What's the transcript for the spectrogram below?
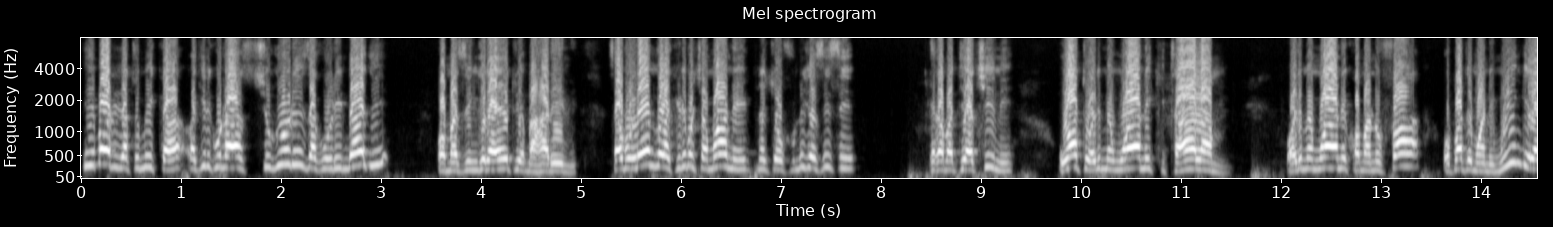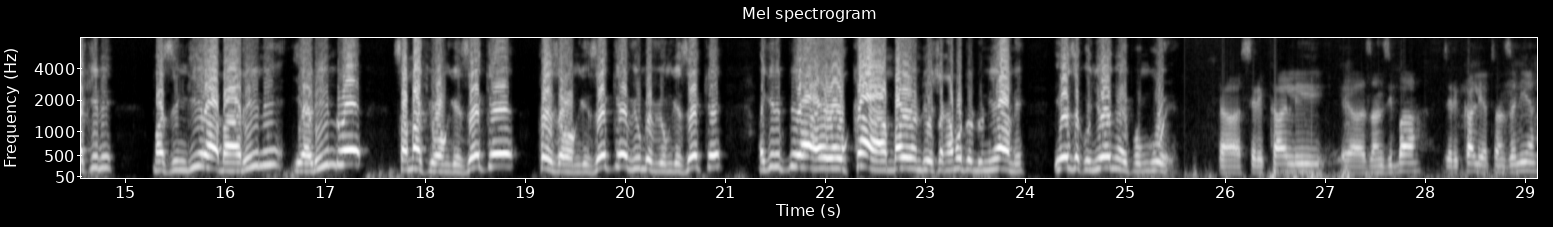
Hii boti inatumika, lakini kuna shughuli za ulindaji wa mazingira yetu ya baharini, sababu lengo la kilimo cha mwani tunachofundisha sisi ya kamati ya chini, watu walime mwani kitaalam, walime mwani kwa manufaa, upate mwani mwingi, lakini mazingira ya baharini yalindwe, samaki waongezeke, pweza waongezeke, viumbe viongezeke, lakini pia hewa ukaa ambayo ndio changamoto duniani iweze kunyonywa, ipungue. Na serikali ya Zanzibar, serikali ya Tanzania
